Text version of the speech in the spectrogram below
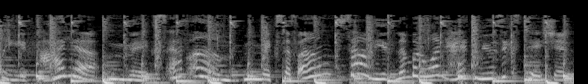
العزيز عبد اللطيف على ميكس اف ام ميكس اف ام Saudi's number 1 hit music station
